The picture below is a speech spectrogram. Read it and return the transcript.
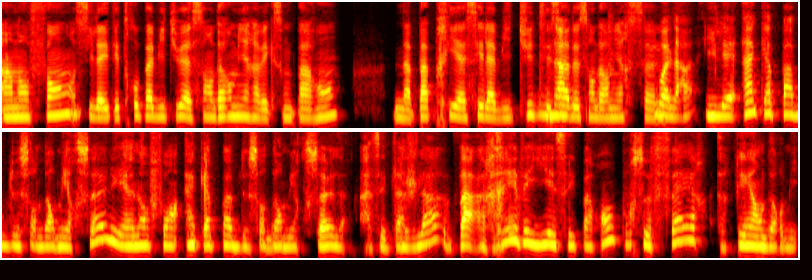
un enfant, s'il a été trop habitué à s'endormir avec son parent, n'a pas pris assez l'habitude, c'est ça, de s'endormir seul. Voilà, il est incapable de s'endormir seul et un enfant incapable de s'endormir seul à cet âge-là va réveiller ses parents pour se faire réendormir.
